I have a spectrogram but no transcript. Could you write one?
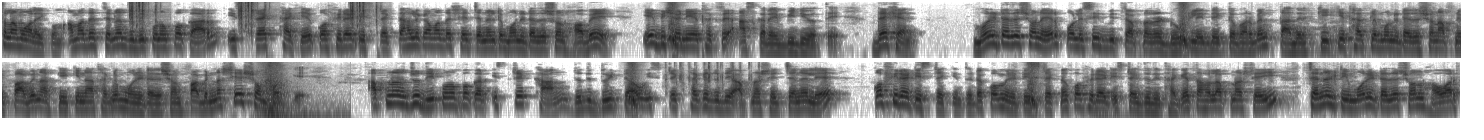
আসসালামু আলাইকুম। আমাদের চ্যানেল যদি কোনো প্রকার স্ট্রাইক থাকে কপিরাইট স্ট্রাইক তাহলে কি আমাদের সেই চ্যানেলটি মনিটাইজেশন হবে? এই বিষয় নিয়ে থাকছে আজকের এই ভিডিওতে। দেখেন মনিটাইজেশনের পলিসির ভিতরে আপনারা ঢুকলে দেখতে পারবেন তাদের কি কি থাকলে মনিটাইজেশন আপনি পাবেন আর কি কি না থাকলে মনিটাইজেশন পাবেন না, সে সম্পর্কে। আপনার যদি কোনো প্রকার স্ট্রেক খান, যদি দুইটাও স্ট্রেক থাকে যদি আপনার সেই চ্যানেলে কপিরাইট স্ট্রেক কিন্তু এটা কমিউনিটি স্ট্রেক না কপিরাইট স্ট্রেক যদি থাকে, তাহলে আপনার সেই চ্যানেলটি মনিটাইজেশন হওয়ার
